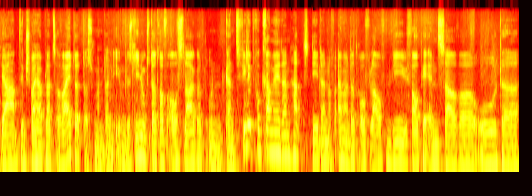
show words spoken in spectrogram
ja den Speicherplatz erweitert, dass man dann eben das Linux darauf auslagert und ganz viele Programme dann hat, die dann auf einmal darauf laufen, wie VPN-Server oder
